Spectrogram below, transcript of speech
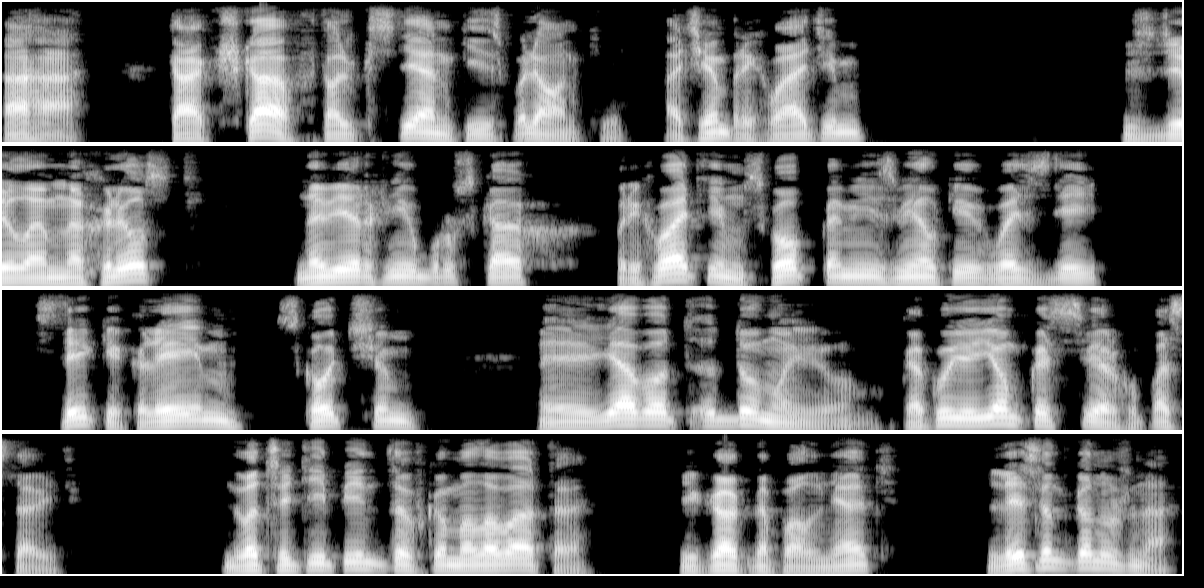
Ага, как шкаф, только стенки из пленки. А чем прихватим? Сделаем нахлест на верхних брусках, прихватим скобками из мелких гвоздей, стыки клеим скотчем. Э, я вот думаю, какую емкость сверху поставить. Двадцати пинтовка маловато. И как наполнять? Лесенка нужна.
